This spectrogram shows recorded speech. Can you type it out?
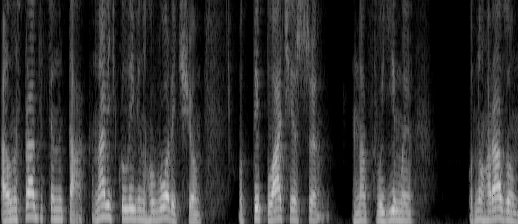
але насправді це не так. Навіть коли він говорить, що от ти плачеш над своїми. Одного разу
